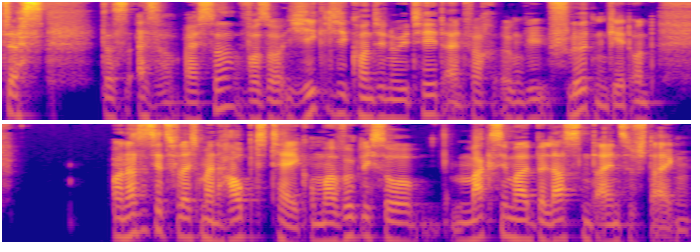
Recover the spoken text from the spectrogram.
dass, dass, also, weißt du, wo so jegliche Kontinuität einfach irgendwie flöten geht und und das ist jetzt vielleicht mein Haupttake, um mal wirklich so maximal belastend einzusteigen.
